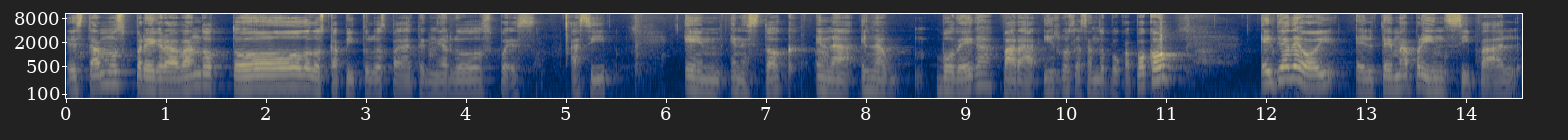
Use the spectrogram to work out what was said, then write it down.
Estamos pregrabando todos los capítulos para tenerlos pues así en, en stock, en la, en la bodega para irlos lanzando poco a poco. El día de hoy, el tema principal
